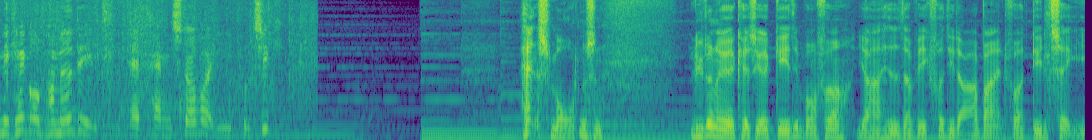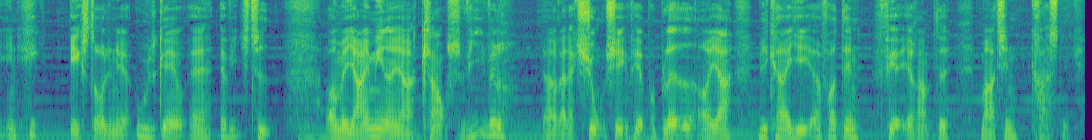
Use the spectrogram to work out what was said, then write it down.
Nick Hækkerup har meddelt, at han stopper i politik. Hans Mortensen. Lytterne kan sikkert gætte, hvorfor jeg har heddet dig væk fra dit arbejde for at deltage i en helt ekstraordinær udgave af Avistid. Og med jeg mener jeg Claus Vivel, Jeg er redaktionschef her på bladet, og jeg vikarierer for den ferieramte Martin Krasnik.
